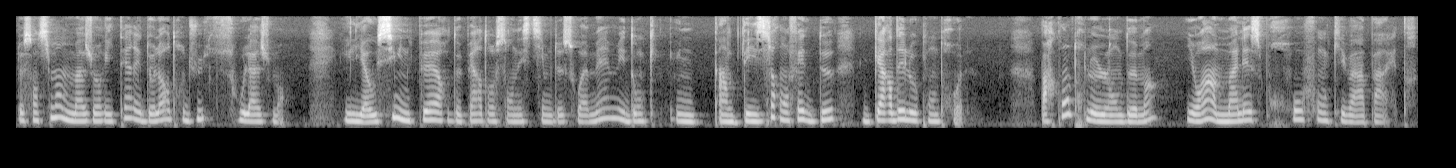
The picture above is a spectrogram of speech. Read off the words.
le sentiment majoritaire est de l'ordre du soulagement. Il y a aussi une peur de perdre son estime de soi-même et donc un désir en fait de garder le contrôle. Par contre, le lendemain, il y aura un malaise profond qui va apparaître,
